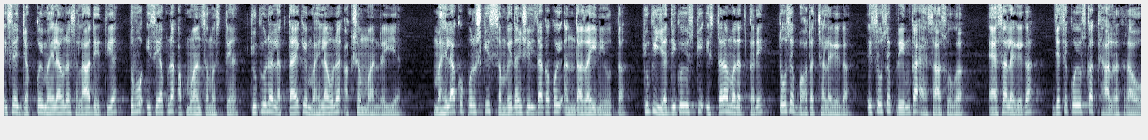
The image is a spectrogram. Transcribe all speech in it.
इसलिए जब कोई महिला उन्हें सलाह देती है तो वो इसे अपना अपमान समझते हैं, क्योंकि उन्हें लगता है कि महिला उन्हें अक्षम मान रही है। महिला को पुरुष की संवेदनशीलता का कोई अंदाज़ा ही नहीं होता, क्योंकि यदि कोई उसकी इस तरह मदद करे तो उसे बहुत अच्छा लगेगा, इससे उसे प्रेम का एहसास होगा, ऐसा लगेगा जैसे कोई उसका ख्याल रख रहा हो।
